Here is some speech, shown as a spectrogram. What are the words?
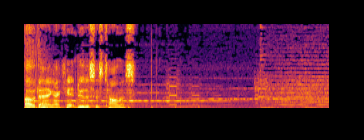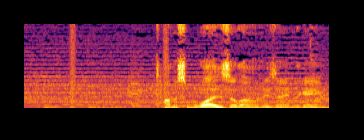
Oh dang, I can't do this as Thomas. Thomas was alone is the name of the game.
